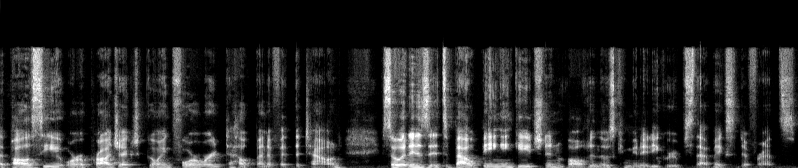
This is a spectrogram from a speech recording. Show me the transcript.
a policy or a project going forward to help benefit the town. So it is, it's about being engaged and involved in those community groups that makes a difference.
